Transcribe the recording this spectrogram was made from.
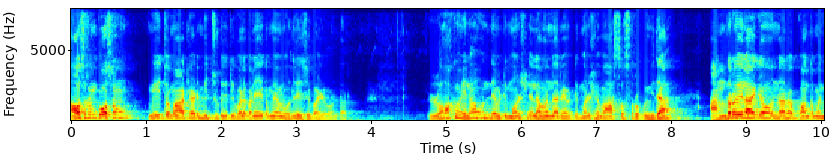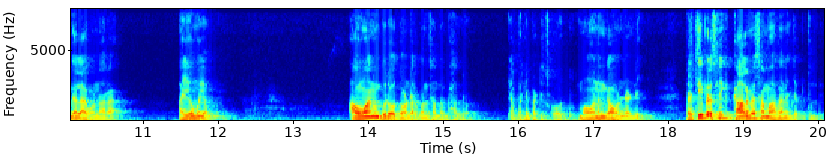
అవసరం కోసం మీతో మాట్లాడి మీ చుట్టూ తిరిగి వాళ్ళ పనేక మేము వదిలేసి వాళ్ళు ఉంటారు. లోకం ఎలా ఉందేమిటి? మనుషులు ఎలా ఉన్నారేమిటి? మనుషుల వాస్తవ స్వరూపం ఇదా? అందరూ ఇలాగే ఉన్నారా? కొంతమంది ఎలాగ ఉన్నారా? అయోమయం. అవమానం గురవుతూ ఉంటారు కొన్ని సందర్భాల్లో. ఎవరిని పట్టించుకోవద్దు. మౌనంగా ఉండండి. ప్రతి ప్రశ్నకి కాలమే సమాధానం చెప్తుంది.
